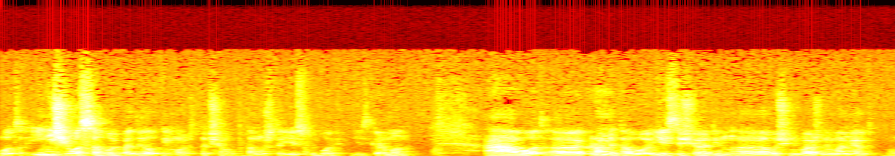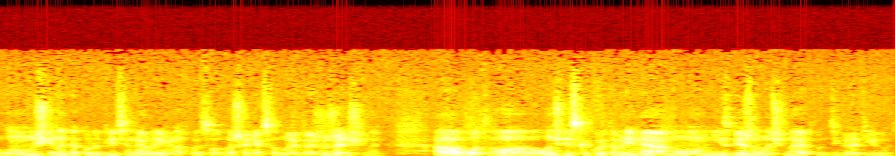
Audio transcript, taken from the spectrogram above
Вот. И ничего с собой поделать не может. Почему? Потому что есть любовь, есть гормоны. А вот, э, кроме того, есть еще один э, очень важный момент. Мужчины, которые длительное время находятся в отношениях с одной и той же женщиной, а, вот, он через какое-то время ну, неизбежно начинает вот, деградировать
